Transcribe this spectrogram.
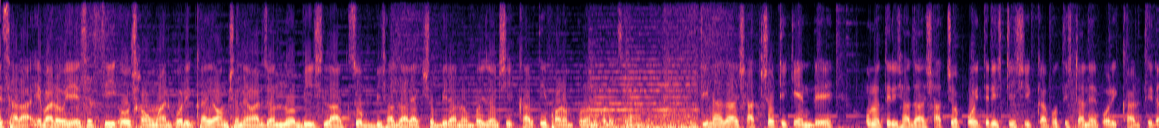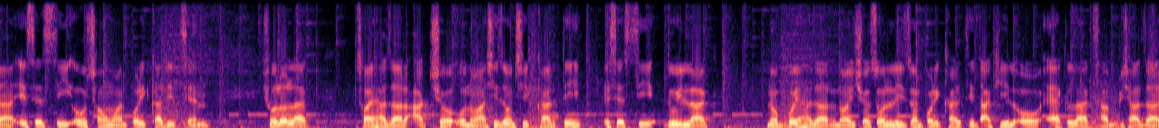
এছাড়া এবার ওই এসএসসি ও সমমান পরীক্ষায় অংশ নেওয়ার জন্য বিশ লাখ চব্বিশ হাজার একশো বিরানব্বই জন শিক্ষার্থী ফর্ম পূরণ করেছেন তিন হাজার সাতশোটি কেন্দ্রে উনত্রিশ হাজার সাতশো পঁয়ত্রিশটি শিক্ষা প্রতিষ্ঠানের পরীক্ষার্থীরা এসএসসি ও সমমান পরীক্ষা দিচ্ছেন। ষোলো লাখ ছয় হাজার আটশো উনআশি জন শিক্ষার্থী এসএসসি, দুই লাখ নব্বই হাজার নয়শো চল্লিশ জন পরীক্ষার্থী, দাখিল ও এক লাখ ছাব্বিশ হাজার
